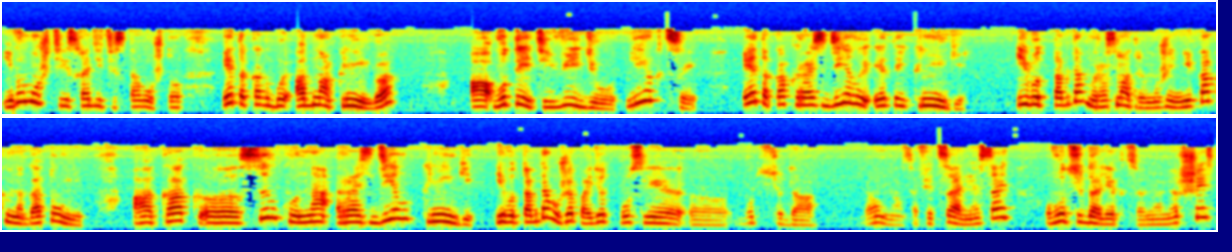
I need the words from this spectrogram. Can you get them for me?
И вы можете исходить из того, что это как бы одна книга, а вот эти видеолекции – это как разделы этой книги. И вот тогда мы рассматриваем уже не как многотомник, а как э, ссылку на раздел книги. И вот тогда уже пойдет после э, вот сюда, да, у нас официальный сайт, вот сюда лекция номер 6,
